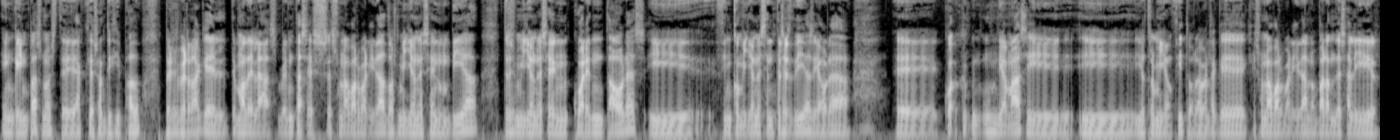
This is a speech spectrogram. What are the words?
en Game Pass, ¿no? Este acceso anticipado, pero es verdad que el tema de las ventas es, es una barbaridad, 2 millones en un día, 3 millones en 40 horas y 5 millones en 3 días y ahora eh, un día más y otro milloncito. La verdad que, que es una barbaridad. No paran de salir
